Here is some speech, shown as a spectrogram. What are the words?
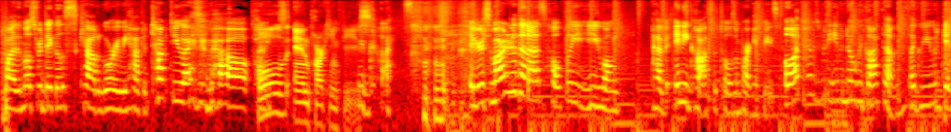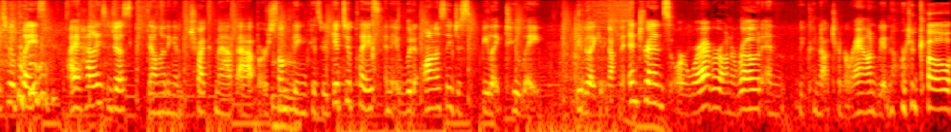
probably the most ridiculous category we have to talk to you guys about. Tolls and parking fees. You guys. if you're smarter than us, hopefully you won't have any cost with tolls and parking fees. A lot of times we didn't even know we got them. Like we would get to a place, I highly suggest downloading a truck map app or something mm -hmm. because we'd get to a place and it would honestly just be like too late. We'd be like getting off an entrance or wherever on a road and we could not turn around. We had nowhere to go.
